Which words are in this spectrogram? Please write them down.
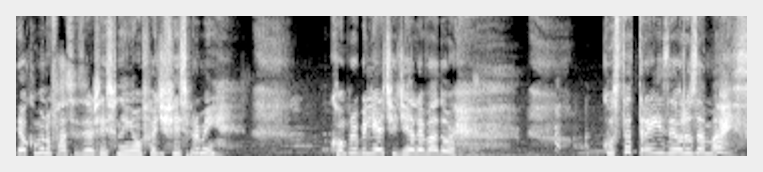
Eu, como não faço exercício nenhum, foi difícil para mim. Compre o bilhete de elevador. Custa 3 euros a mais.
